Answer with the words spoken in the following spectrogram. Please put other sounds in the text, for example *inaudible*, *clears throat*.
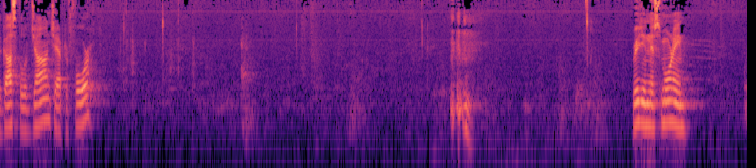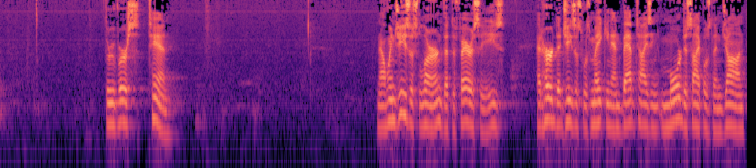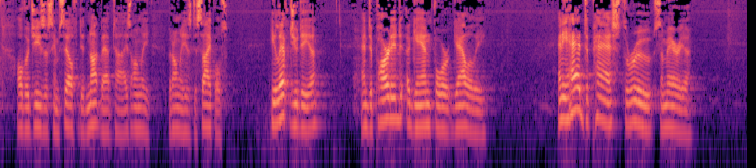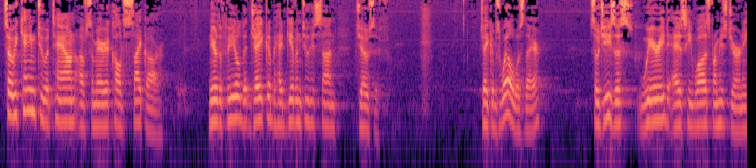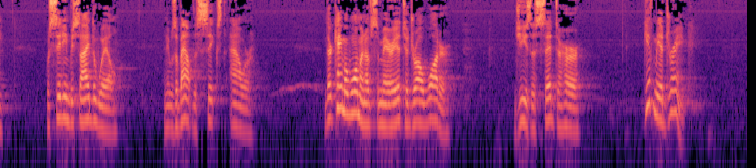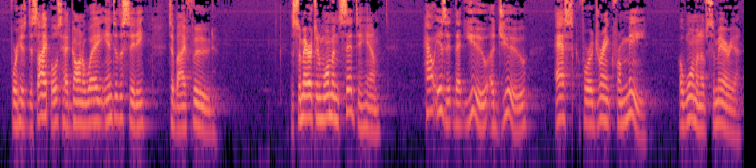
the Gospel of John, chapter 4. *clears throat* Reading this morning through verse 10. Now when Jesus learned that the Pharisees had heard that Jesus was making and baptizing more disciples than John, although Jesus himself did not baptize, only, but only his disciples. He left Judea and departed again for Galilee. And he had to pass through Samaria. So he came to a town of Samaria called Sychar, near the field that Jacob had given to his son Joseph. Jacob's well was there. So Jesus, wearied as he was from his journey, was sitting beside the well, and it was about the sixth hour. There came a woman of Samaria to draw water. Jesus said to her, Give me a drink. For his disciples had gone away into the city to buy food. The Samaritan woman said to him, how is it that you, a Jew, ask for a drink from me, a woman of Samaria?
